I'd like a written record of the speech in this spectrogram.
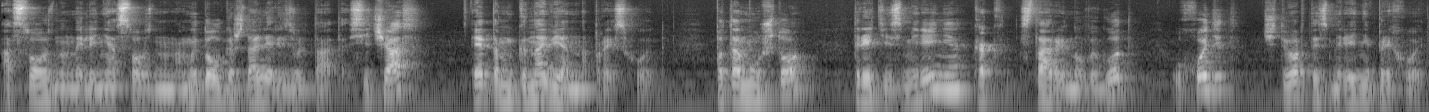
осознанно или неосознанно, мы долго ждали результата. Сейчас это мгновенно происходит, потому что третье измерение, как старый Новый год, уходит, четвертое измерение приходит.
